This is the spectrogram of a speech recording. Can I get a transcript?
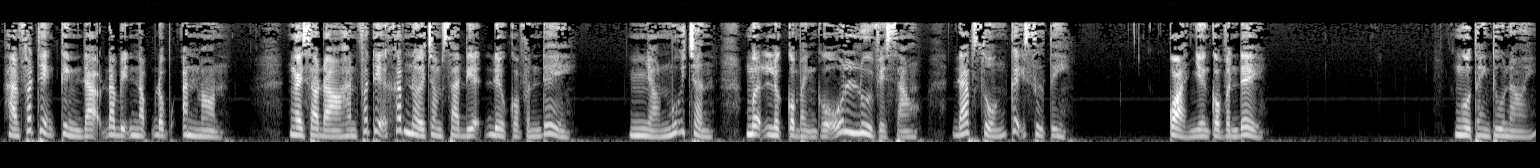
hắn phát hiện kình đạo đã bị nọc độc ăn mòn. Ngay sau đó hắn phát hiện khắp nơi trong xa điện đều có vấn đề. Nhón mũi trần, mượn lực của mảnh gỗ lùi về sau, đáp xuống cậy sư tỷ. Quả nhiên có vấn đề. Ngô Thành Thu nói.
